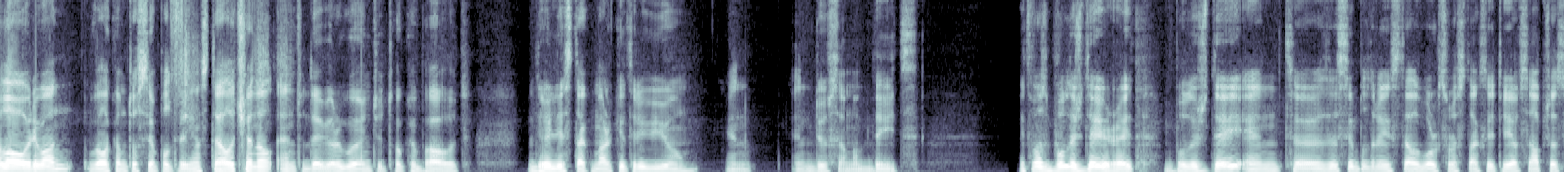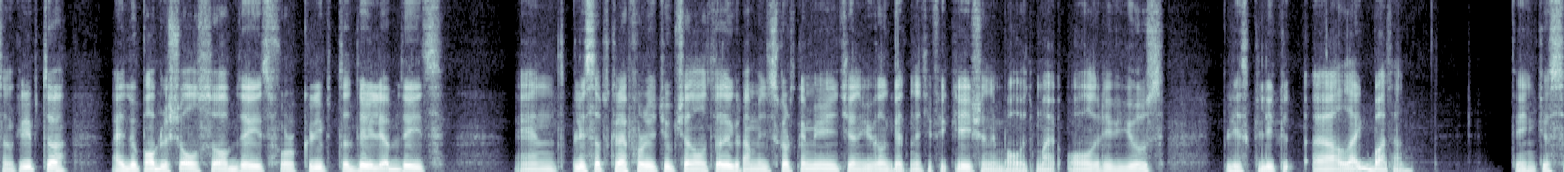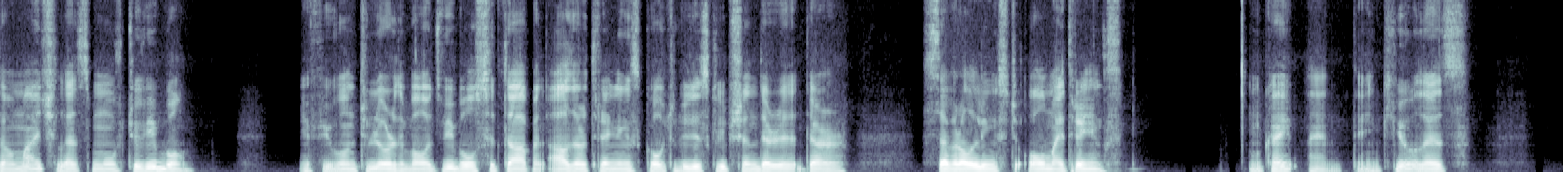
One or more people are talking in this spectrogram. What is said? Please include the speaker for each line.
Speaker 1: Hello everyone, welcome to Simple Trading Style channel and today we are going to talk about daily stock market review and and do some updates. It was bullish day, right? Bullish day and uh, Simple Trading Style works for stocks, ETFs, options and crypto. I do publish also updates for crypto daily updates and please subscribe for YouTube channel, Telegram and Discord community and you will get notification about my all reviews. Please click uh, like button. Thank you so much. Let's move to Webull. If you want to learn about Webull setup and other trainings, go to the description. There, there are several links to all my trainings. Okay, and thank you. Let's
